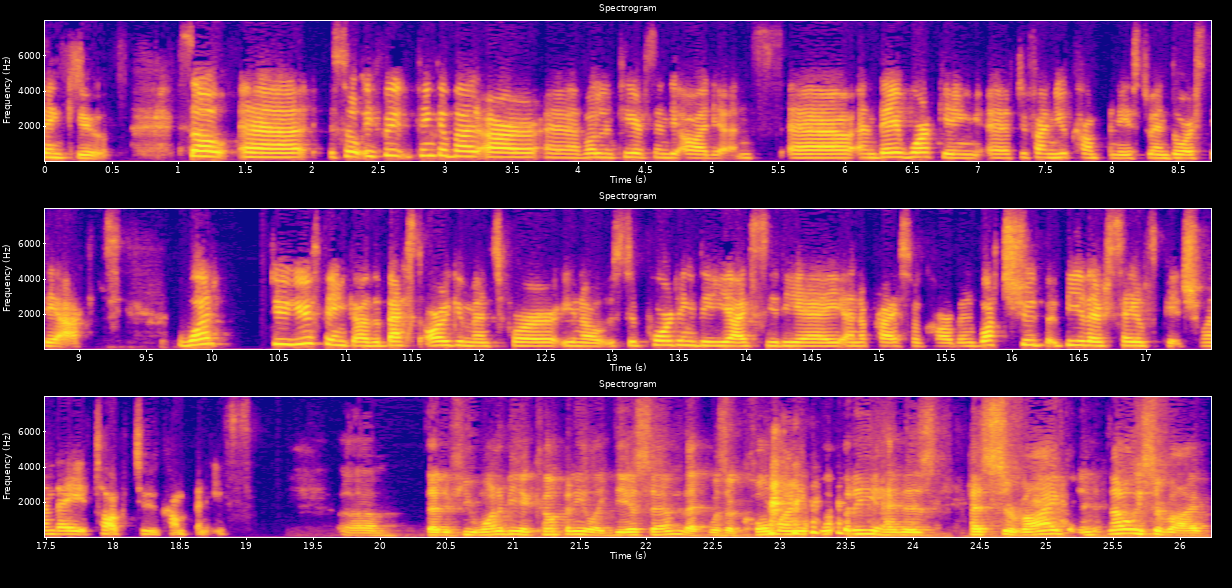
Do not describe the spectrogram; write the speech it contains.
Thank you. So, uh, so if we think about our uh, volunteers in the audience uh, and they're working uh, to find new companies to endorse the act, what do you think are the best arguments for, you know, supporting the ICDA and a price of carbon? What should be their sales pitch when they talk to companies? Um, that if you want to be a company like DSM that was a coal mining company and has has survived and not only survived,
